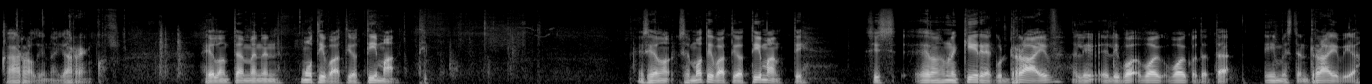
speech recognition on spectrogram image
Karolina Jarenko. Heillä on tämmöinen motivaatiotimantti. Ja siellä on se motivaatiotimantti, siis heillä on semmoinen kirja kuin Drive, eli, eli voiko tätä ihmisten drivea,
